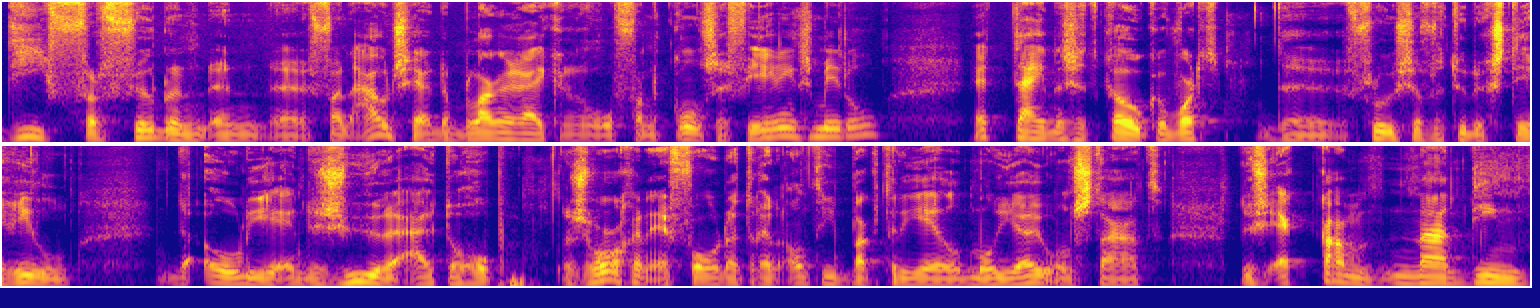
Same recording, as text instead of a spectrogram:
Die vervullen een, uh, van oudsher de belangrijke rol van conserveringsmiddel. He, tijdens het koken wordt de vloeistof natuurlijk steriel. De oliën en de zuren uit de hop zorgen ervoor dat er een antibacterieel milieu ontstaat. Dus er kan nadien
